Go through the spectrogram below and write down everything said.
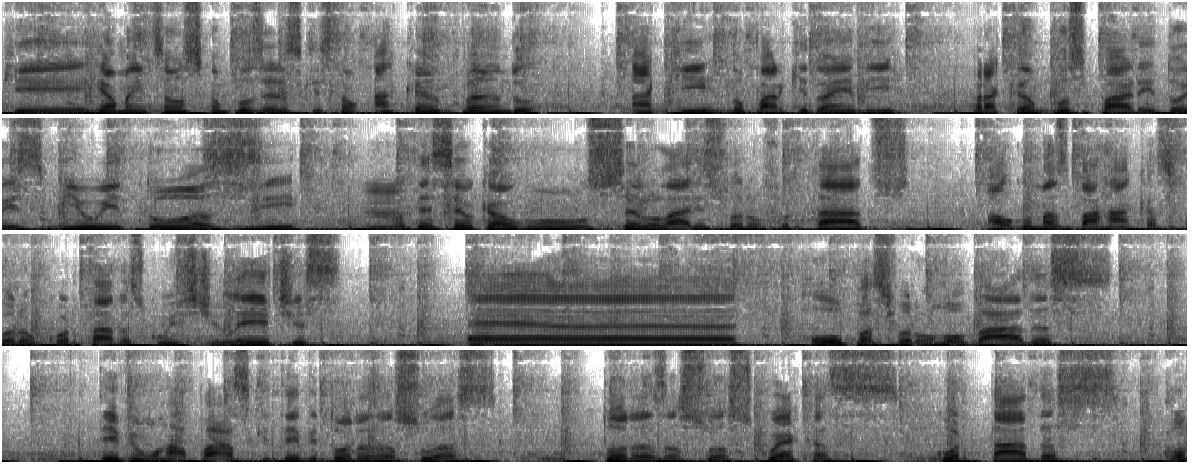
que realmente são os campuseiros que estão acampando aqui no Parque do AMB para Campus Party 2012. Aconteceu que alguns celulares foram furtados, algumas barracas foram cortadas com estiletes, é, roupas foram roubadas. Teve um rapaz que teve todas as suas todas as suas cuecas cortadas, Com-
